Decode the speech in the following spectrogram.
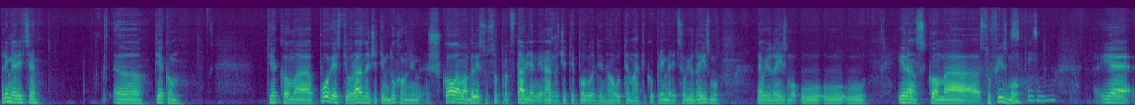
Primjerice, e, tijekom tijekom povijesti u različitim duhovnim školama bili su suprotstavljeni različiti pogledi na ovu tematiku. Primjerice u judaizmu, ne u judaizmu, u, u, u iranskom e, sufizmu, sufizmu je,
